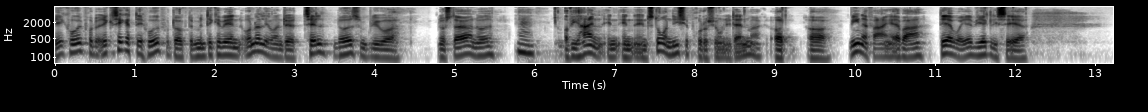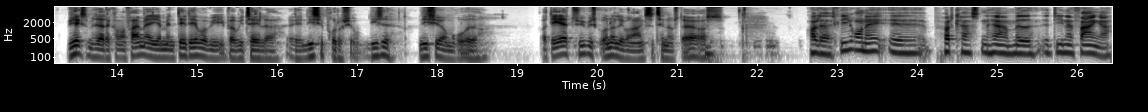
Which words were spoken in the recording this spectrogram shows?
det er ikke hovedprodukter. Det er ikke sikkert, det er hovedprodukter, men det kan være en underleverandør til noget, som bliver noget større noget. Mm. Og vi har en, en, en stor nicheproduktion i Danmark, og, og min erfaring er bare, der hvor jeg virkelig ser virksomheder, der kommer frem af, jamen det er det, hvor vi, hvor vi taler øh, nicheproduktion, niche, nicheområder. Og det er typisk underleverance til noget større også. Og lad os lige runde af øh, podcasten her med øh, dine erfaringer.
